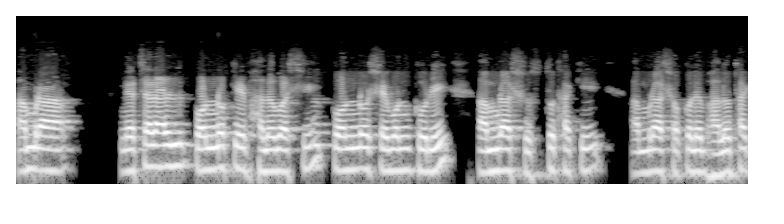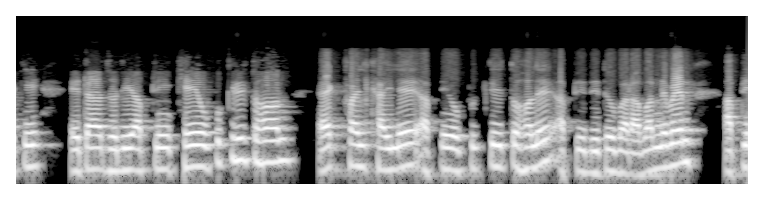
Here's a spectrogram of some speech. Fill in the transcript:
আমরা ন্যাচারাল পণ্যকে ভালোবাসি, পণ্য সেবন করি, আমরা সুস্থ থাকি, আমরা সকলে ভালো থাকি। এটা যদি আপনি খেয়ে উপকৃত হন এক ফাইল খাইলে আপনি উপকৃত হলে আপনি দ্বিতীয়বার আবার নেবেন। আপনি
